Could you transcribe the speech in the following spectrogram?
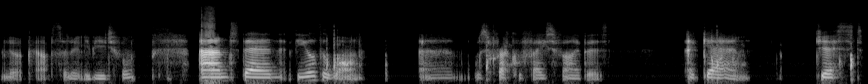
look absolutely beautiful. And then the other one um, was Freckle Face Fibres. Again, just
